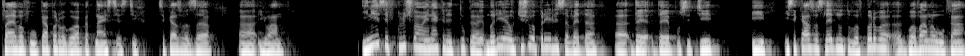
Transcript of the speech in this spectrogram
Това е в Лука 1 глава 15 стих. Се казва за а, Йоанн. И ние се включваме някъде тук. Мария е отишла при Елисавета а, да, да я посети. И, и се казва следното в първа глава на Лука,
